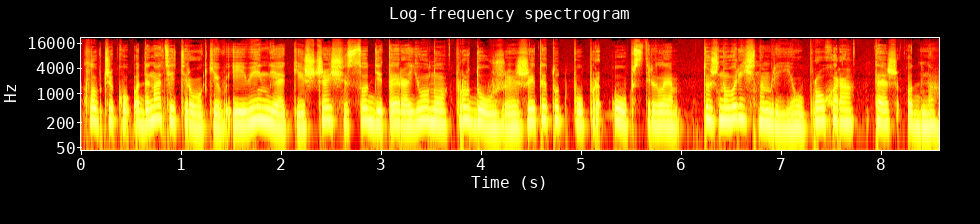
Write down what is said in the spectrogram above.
Хлопчику 11 років, і він, як і ще 600 дітей району, продовжує жити тут попри обстріли. Тож новорічна мрія у Прохора теж одна.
